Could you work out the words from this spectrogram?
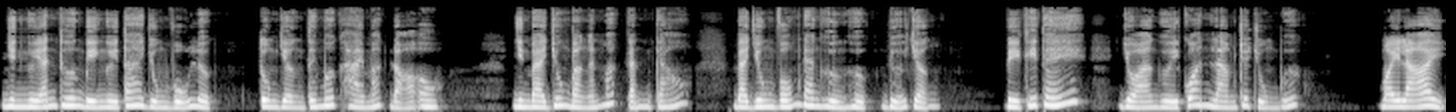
Nhìn người anh thương bị người ta dùng vũ lực tung dần tới mức hai mắt đỏ âu. Nhìn bà Dung bằng ánh mắt cảnh cáo, Bà Dung vốn đang hường hực Đửa giận. Bị khí thế, Dọa người của anh làm cho trùng bước. Mày là ai?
